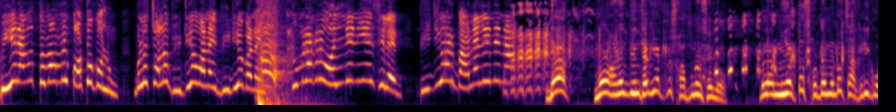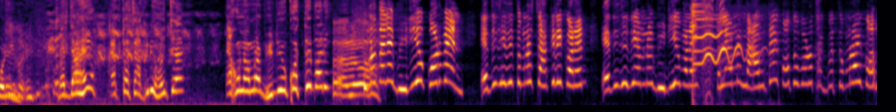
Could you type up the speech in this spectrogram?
বিয়ের আগে তোমাকে আমি কত কলুম? বলে চলো ভিডিও বানাই ভিডিও বানাই। তোমরা এখানে অল্লে নিয়েছিলেন। ভিডিও আর বানালেন না। দেখ মোর অনেক দিন থেকে একটা স্বপ্ন ছিল। বলে আমি একটা ছোট মোটো চাকরি করি। বা যাই হোক একটা চাকরি হয়েছে। এখন আমরা ভিডিও করতে পারি। তোমরা তাহলে ভিডিও করবেন? এতে যদি তোমরা চাকরি করেন এতে যদি আমরা ভিডিও বানাই তাহলে আমার নামটাই কত বড় থাকবে? তোমরাই কম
